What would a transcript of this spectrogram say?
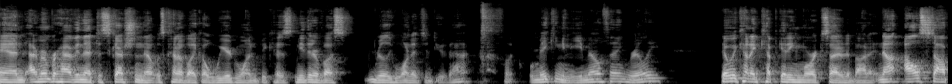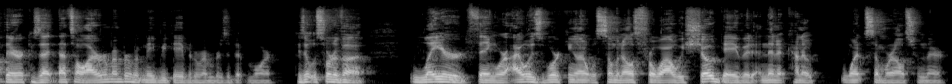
And I remember having that discussion. That was kind of like a weird one because neither of us really wanted to do that. like, we're making an email thing, really? Then we kind of kept getting more excited about it. Now I'll stop there because that, that's all I remember, but maybe David remembers a bit more because it was sort of a layered thing where I was working on it with someone else for a while. We showed David and then it kind of went somewhere else from there.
